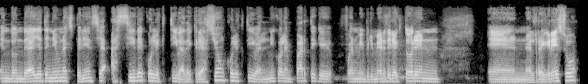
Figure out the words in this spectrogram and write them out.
en donde haya tenido una experiencia así de colectiva, de creación colectiva. El Nicolás Emparte, que fue mi primer director en, en El Regreso,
